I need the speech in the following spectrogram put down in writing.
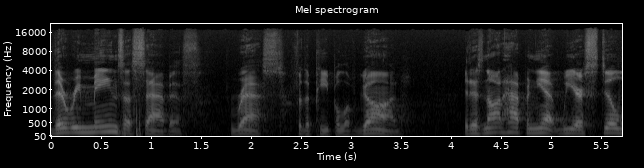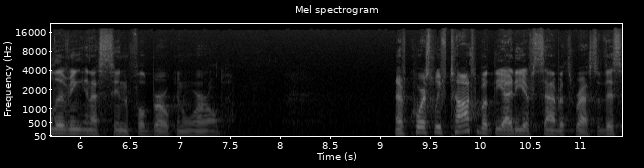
there remains a Sabbath rest for the people of God. It has not happened yet. We are still living in a sinful, broken world. And of course, we've talked about the idea of Sabbath rest, of this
